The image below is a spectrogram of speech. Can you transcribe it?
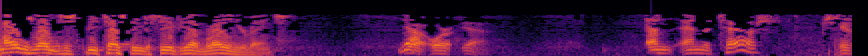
Might as well just be testing to see if you have blood in your veins. Yeah. Or yeah. And and the test is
